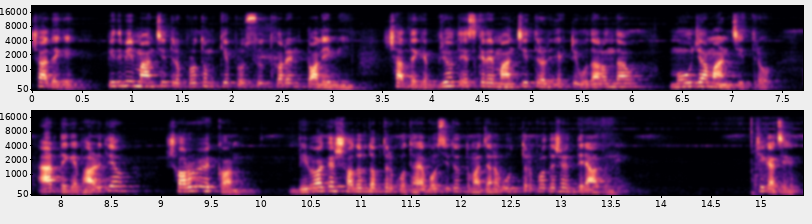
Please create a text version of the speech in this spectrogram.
সাত দেখে, পৃথিবীর মানচিত্র প্রথম কে প্রস্তুত করেন? টলেমি। সাত দেখে, বৃহৎ স্কেলের মানচিত্রের একটি উদাহরণ দাও। মৌজা মানচিত্র। আট দেখে, ভারতীয় সর্বেক্ষণ বিভাগের সদর দপ্তর কোথায় অবস্থিত? তোমার জানো উত্তরপ্রদেশের দেরাদুনে। ঠিক আছে।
